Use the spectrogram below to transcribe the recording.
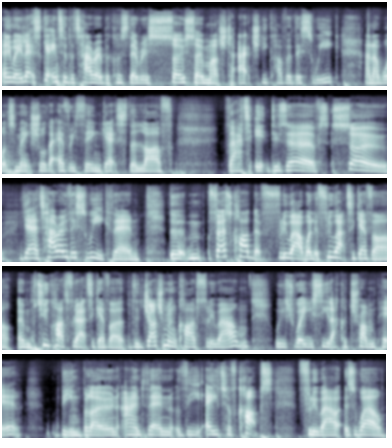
Anyway, let's get into the tarot because there is so, so much to actually cover this week. And I want to make sure that everything gets the love that it deserves. So, yeah, tarot this week then. The first card that flew out, well, it flew out together, um, two cards flew out together. The judgment card flew out, which where you see like a trumpet being blown, and then the eight of cups flew out as well.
